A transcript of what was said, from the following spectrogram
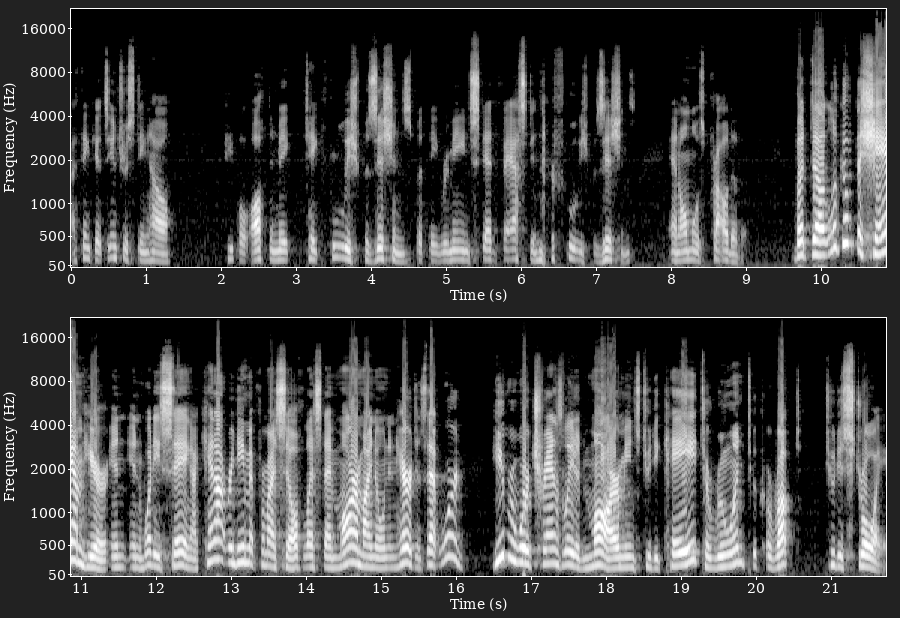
I think it's interesting how people often make take foolish positions, but they remain steadfast in their foolish positions and almost proud of it. But uh, look at the sham here in, in what he's saying. I cannot redeem it for myself, lest I mar mine own inheritance. That word, Hebrew word translated mar, means to decay, to ruin, to corrupt, to destroy.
